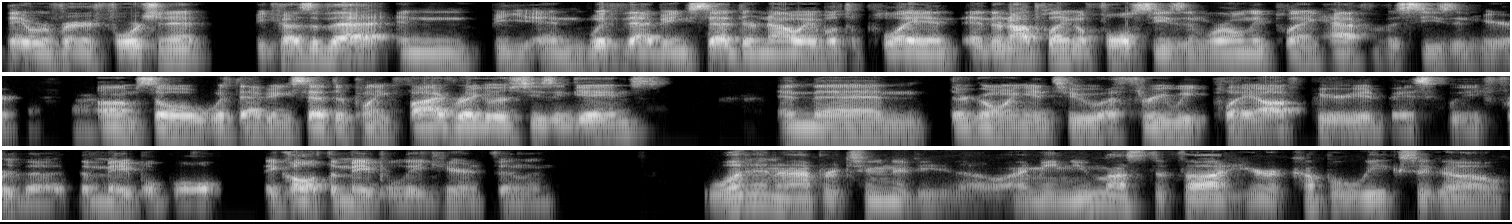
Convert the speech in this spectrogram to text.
they were very fortunate because of that. And be, and with that being said, they're now able to play, and, and they're not playing a full season. We're only playing half of a season here. Um, so with that being said, they're playing five regular season games and then they're going into a three week playoff period basically for the the Maple Bowl. They call it the Maple League here in Finland. What an opportunity, though. I mean, you must have thought here a couple weeks ago.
